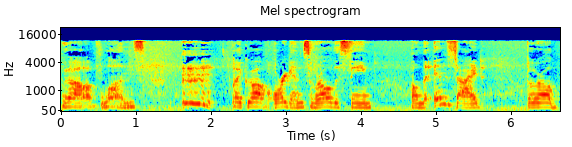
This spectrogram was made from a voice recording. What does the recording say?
we all have lungs. like we all have organs, so we're all the same on the inside, but we're all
